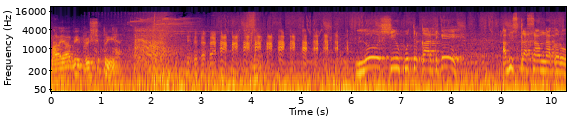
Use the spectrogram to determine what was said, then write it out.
माया भी मायावी विश्वप्रिय लो शिव पुत्र कार्तिकेय अब इसका सामना करो।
